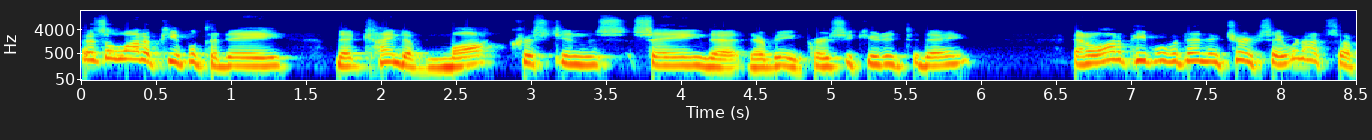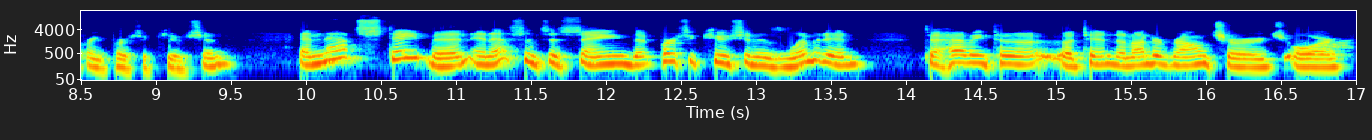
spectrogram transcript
There's a lot of people today that kind of mock Christians saying that they're being persecuted today. And a lot of people within the church say, we're not suffering persecution. And that statement, in essence, is saying that persecution is limited to having to attend an underground church or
